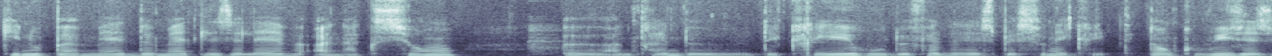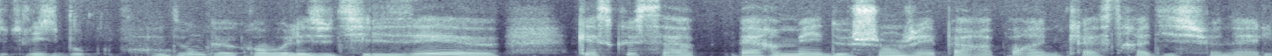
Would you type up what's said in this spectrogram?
qui nous permettent de mettre les élèves en action euh, en train d'écrire ou de faire des expressions écrites. Donc oui, je les utilise beaucoup. Et donc euh, quand vous les utilisez, qu'est-ce que ça permet de changer par rapport à une classe traditionnelle?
